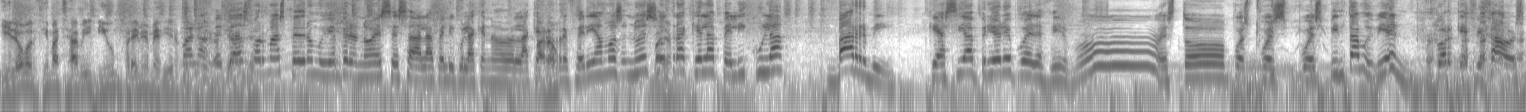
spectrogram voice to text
Y luego encima Xavi ni un premio me dieron. Bueno, de todas formas, Pedro, muy bien, pero no es esa la película que no, la que Ah, nos ¿no? referíamos. No es Vaya. otra que la película Barbie, que así a priori puedes decir, "Mm, esto pues, pues, pues pinta muy bien. Porque fijaos,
